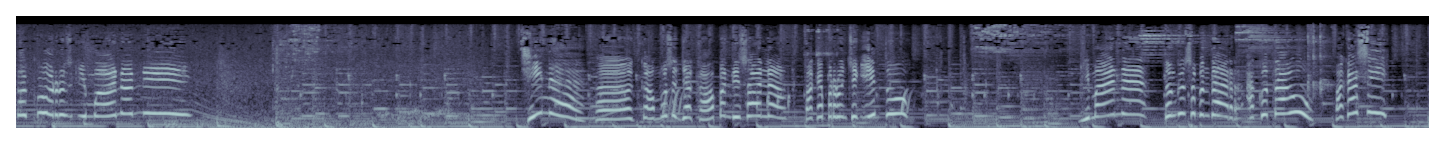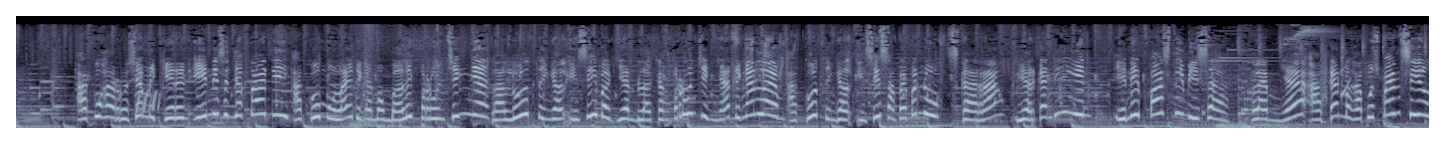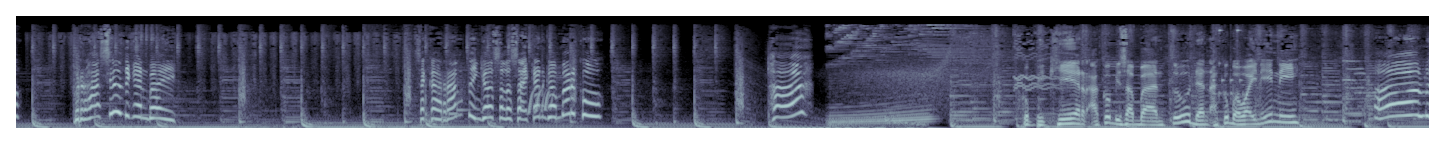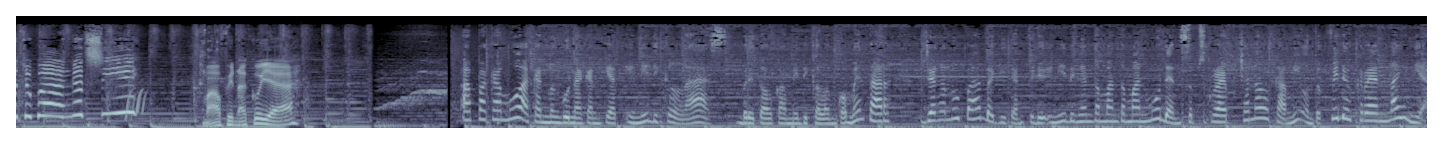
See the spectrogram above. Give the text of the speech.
Aku harus gimana nih? Cina, eh, kamu sejak kapan di sana? Pakai peruncing itu? Gimana? Tunggu sebentar, aku tahu. Makasih. Aku harusnya mikirin ini sejak tadi. Aku mulai dengan membalik peruncingnya. Lalu tinggal isi bagian belakang peruncingnya dengan lem. Aku tinggal isi sampai penuh. Sekarang biarkan dingin. Ini pasti bisa. Lemnya akan menghapus pensil. Berhasil dengan baik. Sekarang tinggal selesaikan gambarku. Hah? Kupikir aku bisa bantu dan aku bawain ini. Ah, lucu banget sih. Maafin aku ya. Apa kamu akan menggunakan kiat ini di kelas? Beritahu kami di kolom komentar. Jangan lupa bagikan video ini dengan teman-temanmu dan subscribe channel kami untuk video keren lainnya.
